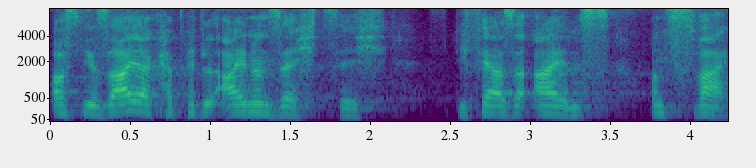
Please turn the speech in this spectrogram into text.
aus Jesaja Kapitel 61, die Verse 1 und 2.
